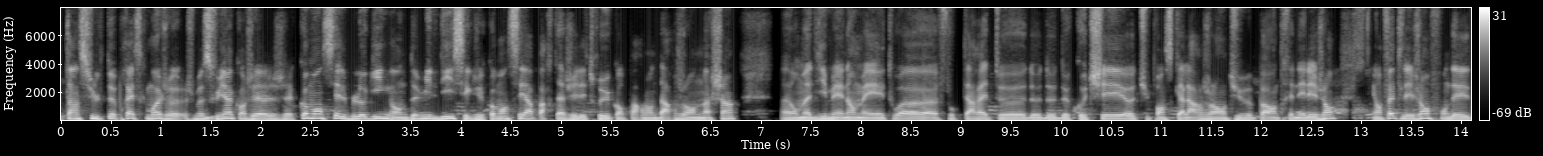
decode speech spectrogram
t'insulte presque. Moi, je, me souviens quand j'ai commencé le blogging en 2010 et que j'ai commencé à partager des trucs en parlant d'argent, de machin, euh, on m'a dit mais non, mais toi, euh, faut que tu arrêtes euh, de, coacher. Tu penses qu'à l'argent, tu veux pas entraîner les gens. Et en fait, les gens font des,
